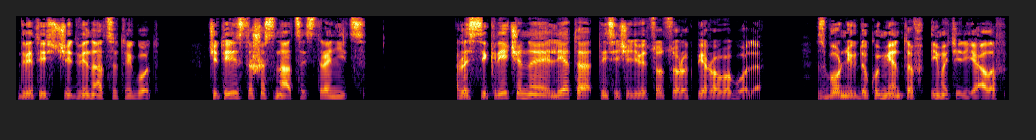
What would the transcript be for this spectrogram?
2012 год. 416 страниц. Рассекреченное лето 1941 года. Сборник документов и материалов.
